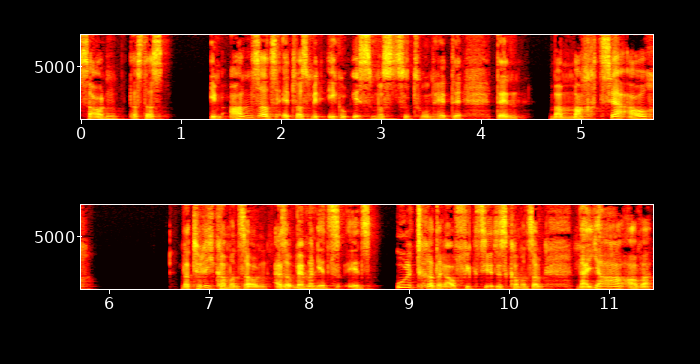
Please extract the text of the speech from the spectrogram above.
sagen, dass das im Ansatz etwas mit Egoismus zu tun hätte. Denn man macht es ja auch. Natürlich kann man sagen, also wenn man jetzt, jetzt ultra darauf fixiert ist, kann man sagen, naja, aber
